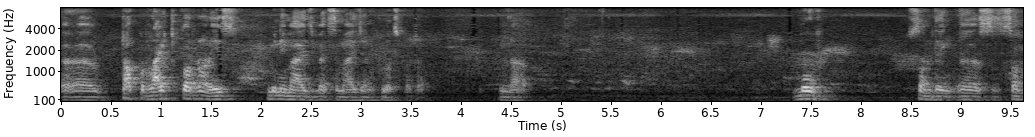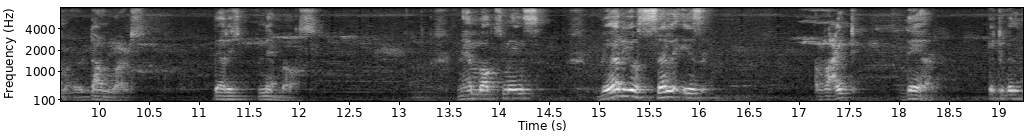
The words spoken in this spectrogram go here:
uh, top right corner is minimize maximize and close button. Now move something uh, some downwards. There is name box. Name box means where your cell is right there. It will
